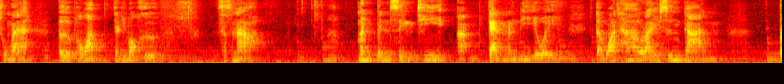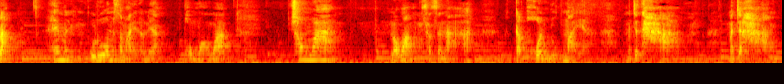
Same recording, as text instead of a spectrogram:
ถูกไหมเออ เพราะว่าอย่างที่บอกคือศาสนา มันเป็นสิ่งที่อะแก่นมันดีเว้ย แต่ว่าถ้าไรซึ่งการปรับให้มันร่วมสมัยแล้วเนี่ย ผมมองว่าช่องว่าง ระหว่างศาสนากับคนยุคใหม่อะมันจะทางมันจะห่างไป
